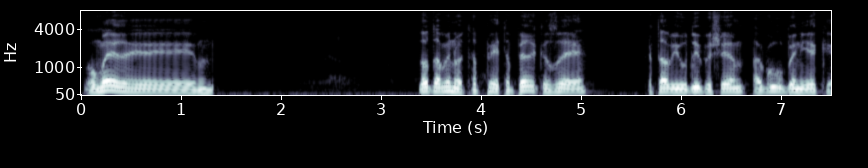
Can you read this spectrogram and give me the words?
הוא אומר, אה, לא תאמינו, את הפ- את הפרק הזה כתב יהודי בשם אגור בן יקה.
